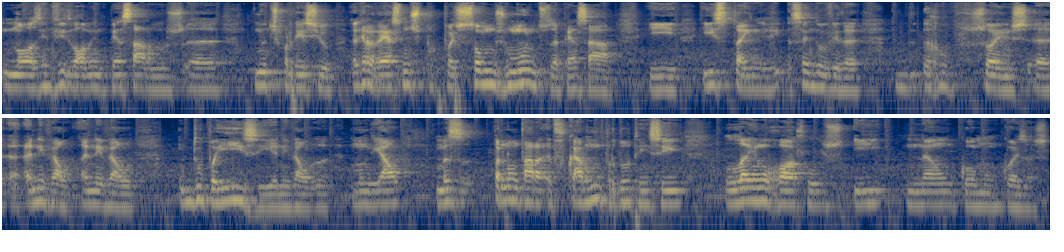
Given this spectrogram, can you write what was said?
nós individualmente pensarmos uh, no desperdício, agradece-nos, porque depois somos muitos a pensar e isso tem, sem dúvida, repercussões uh, a, nível, a nível do país e a nível mundial mas para não estar a focar num produto em si, leiam rótulos e não comam coisas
